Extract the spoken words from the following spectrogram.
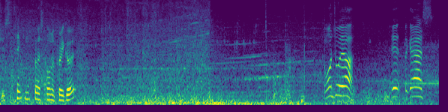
She's taking the first corner pretty good. Come on, Julia! Hit the gas!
